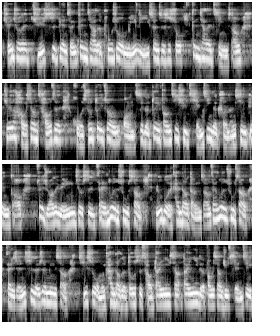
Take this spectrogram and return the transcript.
全球的局势变成更加的扑朔迷离，甚至是说更加的紧张，觉得好像朝着火车对撞往这个对方继续前进的可能性变高。最主要的原因就是在论述上，如果看到党章，在论述上，在人事的任命上，其实我们看到的都是朝单一向单一的方向去前进，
